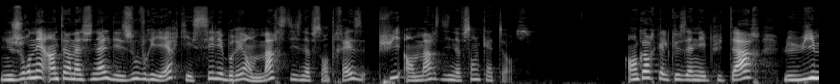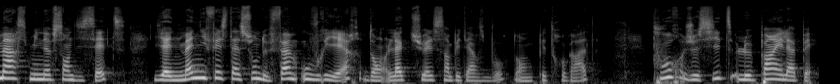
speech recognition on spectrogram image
une journée internationale des ouvrières qui est célébrée en mars 1913, puis en mars 1914. Encore quelques années plus tard, le 8 mars 1917, il y a une manifestation de femmes ouvrières dans l'actuel Saint-Pétersbourg, dans Petrograd, pour, je cite, le pain et la paix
